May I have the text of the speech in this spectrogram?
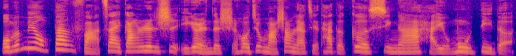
我们没有办法在刚认识一个人的时候就马上了解他的个性啊，还有目的的。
